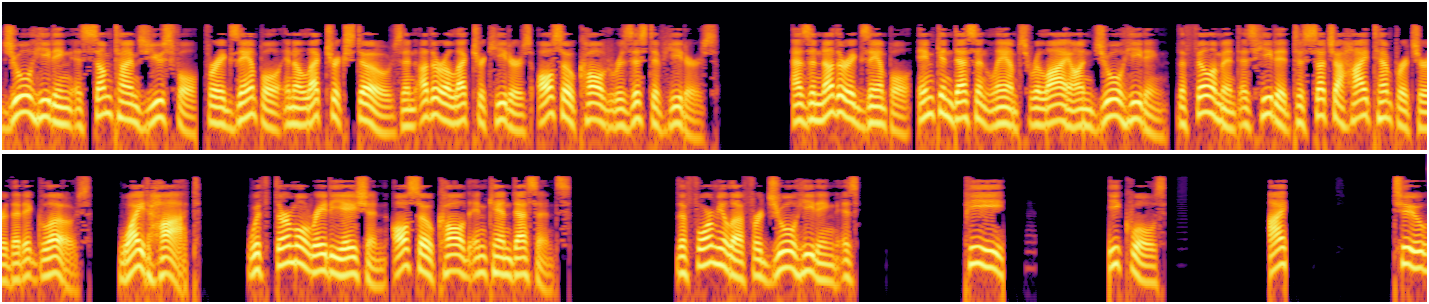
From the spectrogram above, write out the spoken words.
joule heating is sometimes useful, for example in electric stoves and other electric heaters also called resistive heaters. As another example, incandescent lamps rely on joule heating, the filament is heated to such a high temperature that it glows white hot with thermal radiation also called incandescence. The formula for joule heating is P equals I 2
